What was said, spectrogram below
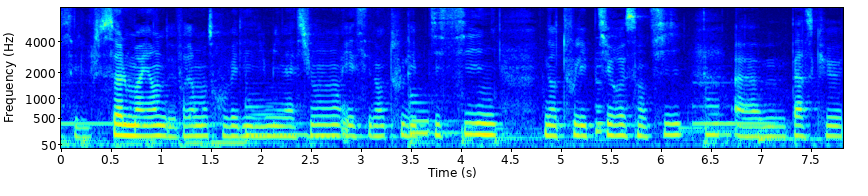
c'est le seul moyen de vraiment trouver l'illumination et c'est dans tous les petits signes, dans tous les petits ressentis. Euh, parce que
